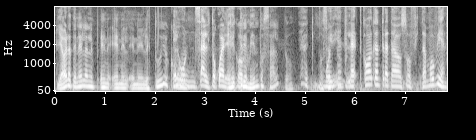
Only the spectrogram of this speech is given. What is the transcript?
y ahora tenerla en el, en, en el, en el estudio es Es como un salto es cuántico. tremendo salto. Ya, ¿No es muy cierto? bien. La- ¿Cómo te han tratado, Sofi? ¿Estamos bien?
